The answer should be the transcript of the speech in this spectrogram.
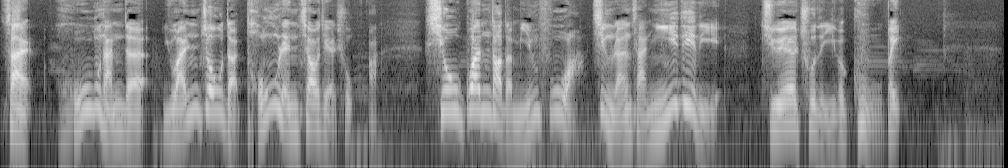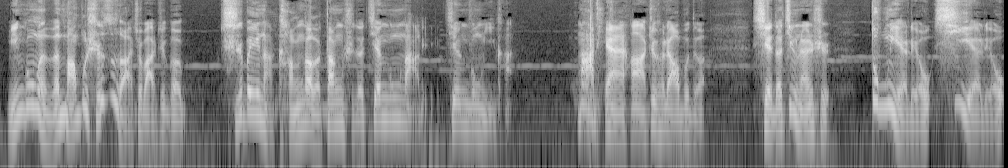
在湖南的袁州的铜仁交界处啊，修官道的民夫啊，竟然在泥地里掘出了一个古碑。民工们文盲不识字啊，就把这个石碑呢扛到了当时的监工那里。监工一看，那天啊，这可了不得，写的竟然是“东也流，西也流，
